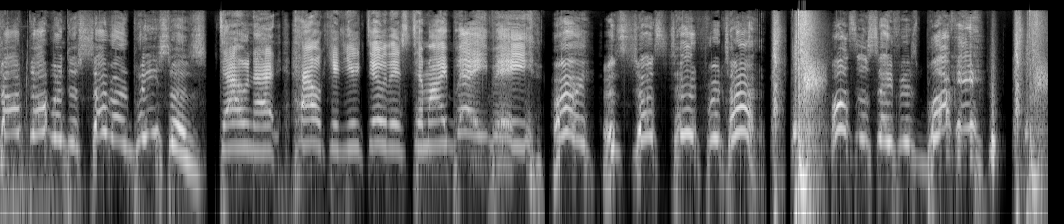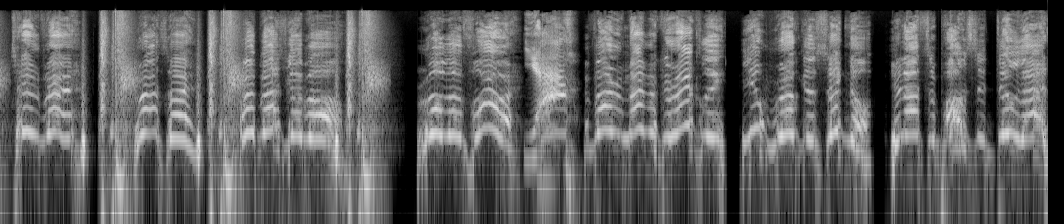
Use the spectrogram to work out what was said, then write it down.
chopped up into seven pieces. Donut, how could you do this to my baby? Hey, it's just tit for tat. Also safe is Blocky, Tin Man, Rasa, and basketball. Rule the flower. Yeah? If I remember correctly, you broke the signal. You're not supposed to do that.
